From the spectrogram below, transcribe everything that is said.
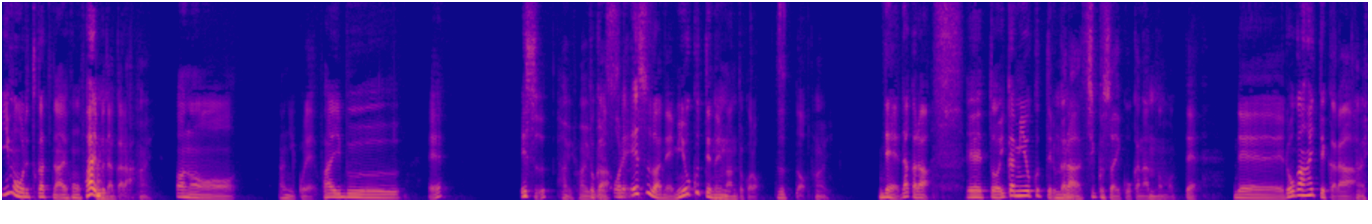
今俺使ってるの iPhone5 だから、はい。あのー何これ、5、え ?S? はい、5S とか、俺 S はね、見送ってんの、うん今のところ。ずっと。はい。で、だから、えっ、と、一回見送ってるかうんら、6は行こうかなと思って。で、老眼入ってから、はい。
